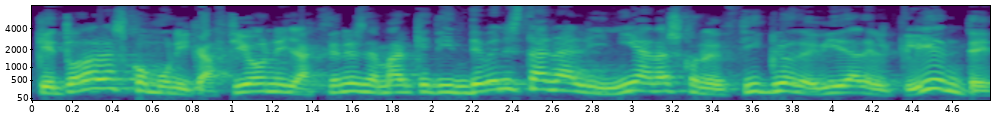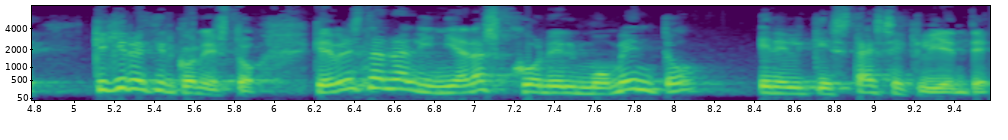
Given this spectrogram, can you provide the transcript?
que todas las comunicaciones y acciones de marketing deben estar alineadas con el ciclo de vida del cliente. ¿Qué quiero decir con esto? Que deben estar alineadas con el momento en el que está ese cliente,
